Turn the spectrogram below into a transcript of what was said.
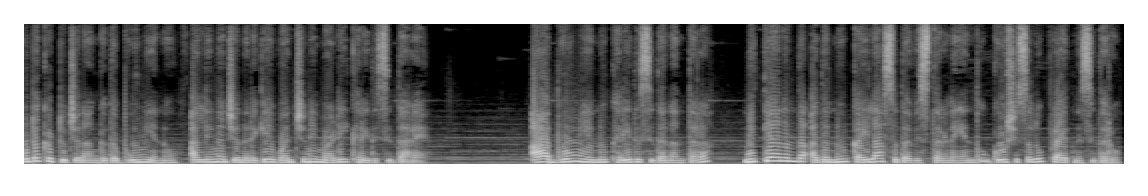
ಪುಟಕಟ್ಟು ಜನಾಂಗದ ಭೂಮಿಯನ್ನು ಅಲ್ಲಿನ ಜನರಿಗೆ ವಂಚನೆ ಮಾಡಿ ಖರೀದಿಸಿದ್ದಾರೆ. ಆ ಭೂಮಿಯನ್ನು ಖರೀದಿಸಿದ ನಂತರ ನಿತ್ಯಾನಂದ ಅದನ್ನು ಕೈಲಾಸದ ವಿಸ್ತರಣೆ ಎಂದು ಘೋಷಿಸಲು ಪ್ರಯತ್ನಿಸಿದರು.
